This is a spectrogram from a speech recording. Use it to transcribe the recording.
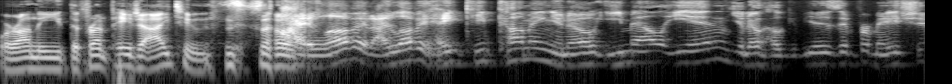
we're on the the front page of iTunes. So I love it. I love it. Hey, keep coming. You know, email Ian. You know, he'll give you his information.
